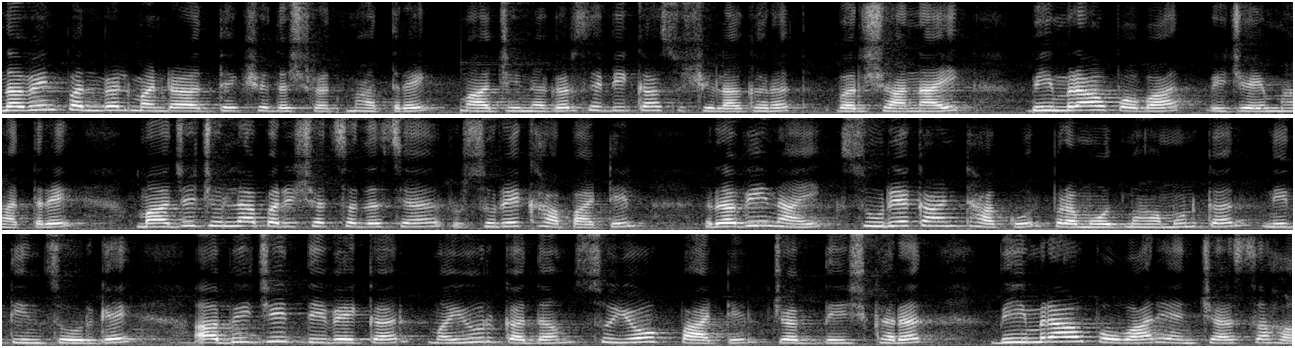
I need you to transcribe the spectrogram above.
नवीन पनवेल मंडळ अध्यक्ष दशरथ म्हात्रे माजी नगरसेविका सुशीला घरत वर्षा नाईक भीमराव पवार विजय म्हात्रे माजी जिल्हा परिषद सदस्य सुरेखा पाटील रवी नाईक सूर्यकांत ठाकूर प्रमोद महामुणकर नितीन चोरगे अभिजित दिवेकर मयूर कदम सुयोग पाटील जगदीश खरत भीमराव पवार यांच्यासह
